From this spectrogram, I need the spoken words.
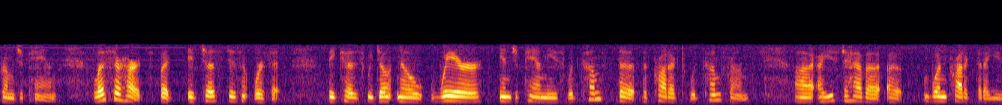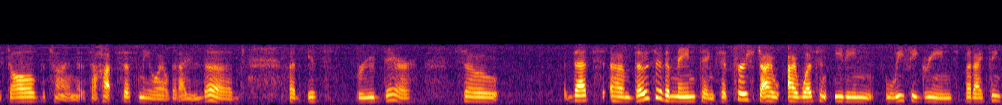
from Japan. Bless their hearts, but it just isn't worth it because we don't know where in Japan these would come the the product would come from. Uh, I used to have a, a one product that I used all the time. It was a hot sesame oil that I loved, but it's brewed there. So that's um those are the main things. At first I I wasn't eating leafy greens, but I think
